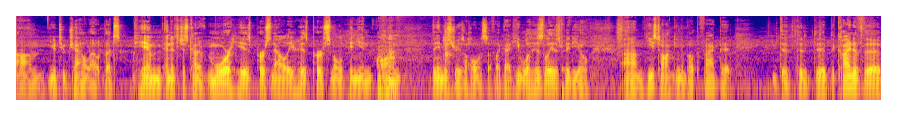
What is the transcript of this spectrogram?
um, YouTube channel out. That's him, and it's just kind of more his personality, his personal opinion on the industry as a whole and stuff like that. He well, his latest video, um, he's talking about the fact that the the, the, the kind of the,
